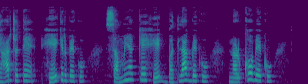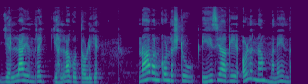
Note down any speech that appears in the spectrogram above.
ಯಾರ ಜೊತೆ ಹೇಗಿರಬೇಕು, ಸಮಯಕ್ಕೆ ಹೇಗೆ ಬದಲಾಗಬೇಕು, ನಡ್ಕೋಬೇಕು ಎಲ್ಲ ಎಂದರೆ ಎಲ್ಲ ಗೊತ್ತವಳಿಗೆ. ನಾವು ಅಂದ್ಕೊಂಡಷ್ಟು ಈಸಿಯಾಗಿ ಅವಳನ್ನು ಮನೆಯಿಂದ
